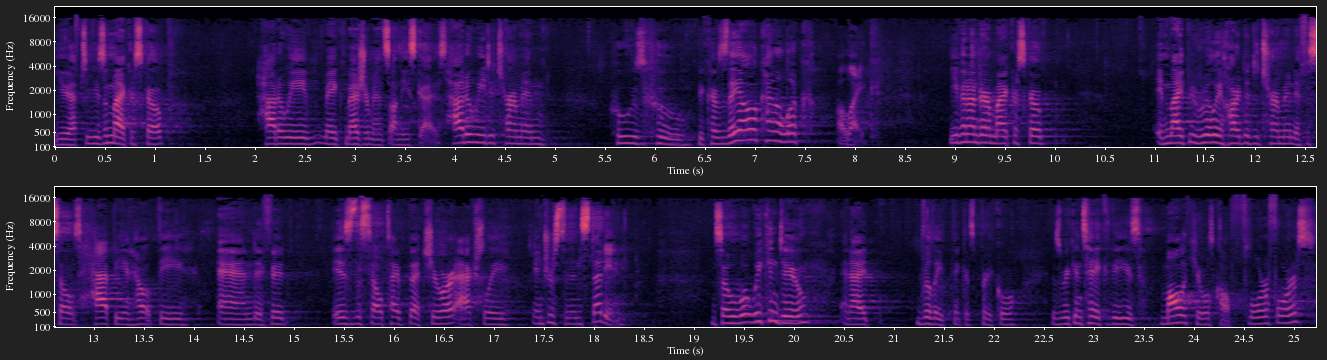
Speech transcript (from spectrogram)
you have to use a microscope. How do we make measurements on these guys? How do we determine who's who? Because they all kind of look alike. even under a microscope, it might be really hard to determine if a cell is happy and healthy and if it is the cell type that you are actually interested in studying. And so, what we can do, and I really think it's pretty cool, is we can take these molecules called fluorophores,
